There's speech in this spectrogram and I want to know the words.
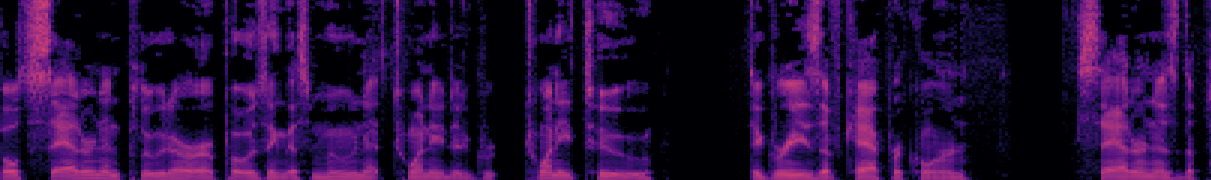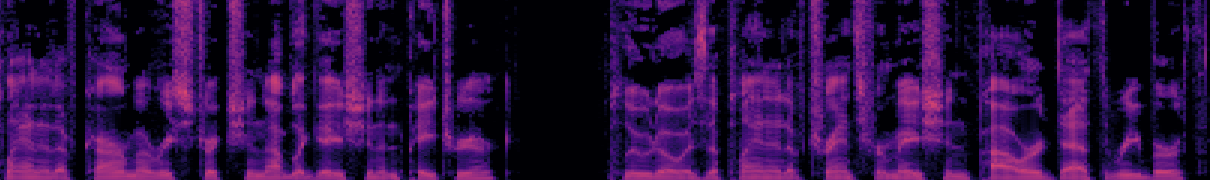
Both Saturn and Pluto are opposing this moon at 20 deg- 22 degrees of Capricorn. Saturn is the planet of karma, restriction, obligation, and patriarch. Pluto is the planet of transformation, power, death, rebirth.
